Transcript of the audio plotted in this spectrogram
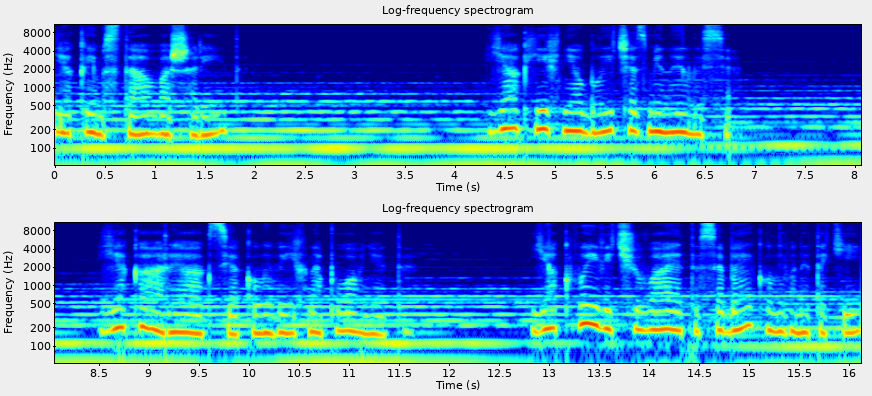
яким став ваш рід, як їхні обличчя змінилися, яка реакція, коли ви їх наповнюєте, як ви відчуваєте себе, коли вони такі?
